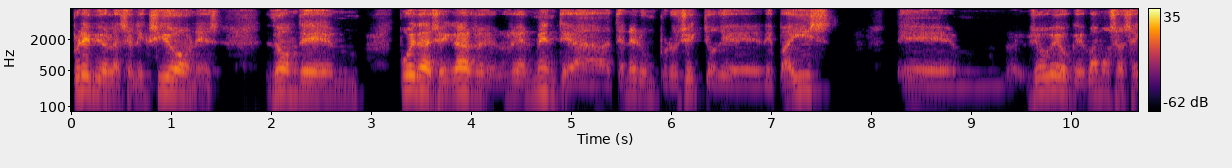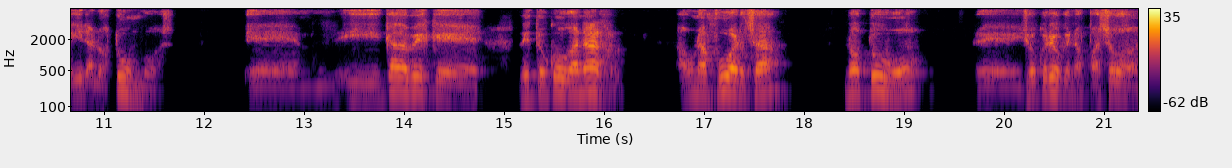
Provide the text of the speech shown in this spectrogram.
previo a las elecciones, donde pueda llegar realmente a tener un proyecto de, país, eh, yo veo que vamos a seguir a los tumbos. Eh, y cada vez que le tocó ganar a una fuerza, no tuvo, eh, yo creo que nos pasó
